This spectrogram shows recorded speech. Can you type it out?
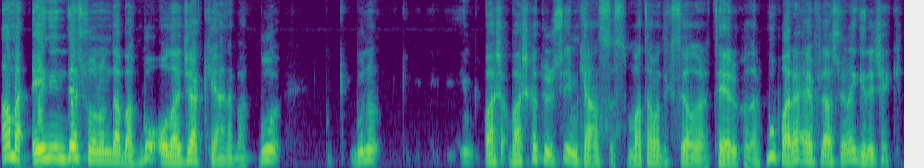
Ama eninde sonunda bak bu olacak yani bak bu bunu baş, başka türlüsü imkansız matematiksel olarak teorik olarak bu para enflasyona girecek.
